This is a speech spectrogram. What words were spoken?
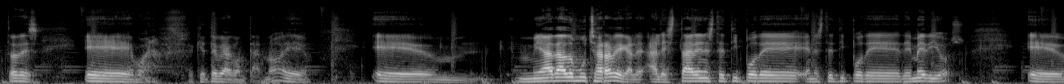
Entonces, eh, bueno, ¿qué te voy a contar, no? Eh, eh, me ha dado mucha rabia que al, al estar en este tipo de, en este tipo de, de medios eh,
